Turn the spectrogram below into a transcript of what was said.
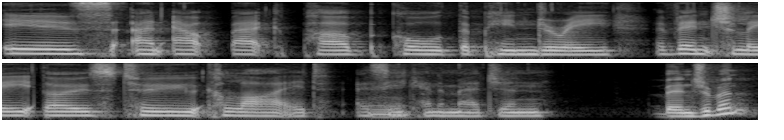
is an outback pub called the Pindari. Eventually, those two collide, as you mm. can imagine. Benjamin,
